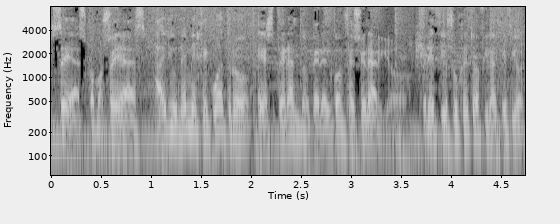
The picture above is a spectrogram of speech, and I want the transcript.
Seas como seas, hay un MG4 esperándote en el concesionario. Precio sujeto a financiación.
